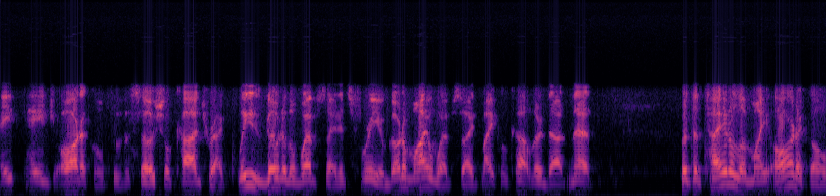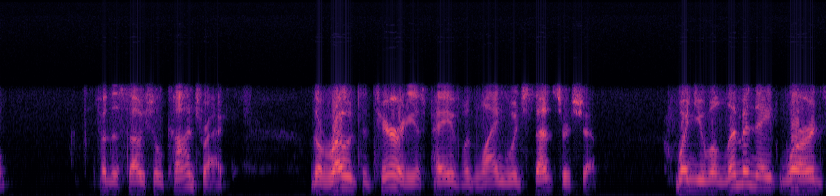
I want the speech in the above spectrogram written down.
eight page article for the social contract. Please go to the website, it's free, or go to my website, michaelcutler.net. But the title of my article for the social contract, The Road to Tyranny is Paved with Language Censorship. When you eliminate words,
